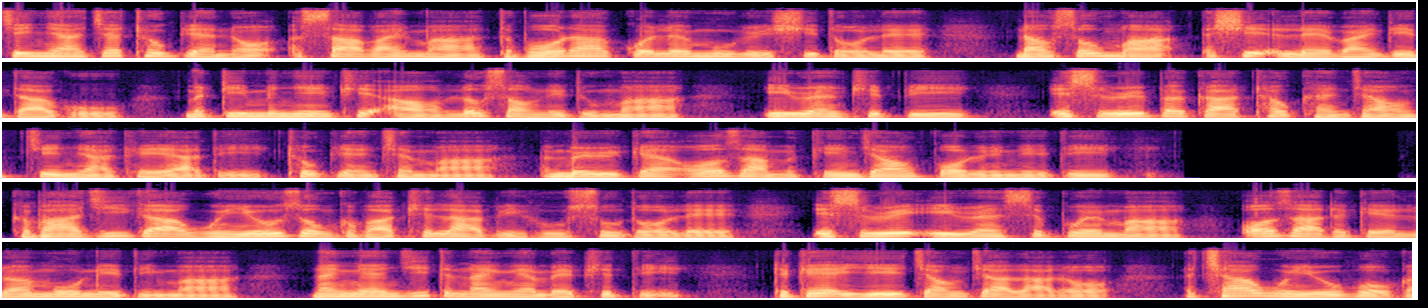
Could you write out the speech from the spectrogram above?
ကြေညာချက်ထုတ်ပြန်တော့အစပိုင်းမှာသဘောထားကွဲလွဲမှုတွေရှိတော်လဲနောက်ဆုံးမှာအရှိအလဲပိုင်းဒေသကိုမတီမငြိမ်ဖြစ်အောင်လှုံ့ဆော်နေသူမှာအီရန်ဖြစ်ပြီး အစ္စရေးဘက်ကထောက်ခံကြောင်းကြေညာခဲ့ရသည့်ထုတ်ပြန်ချက်မှာအမေရိကန်ဩဇာမကင်းကြောင်းပေါ်လွင်နေသည့်ကဘာကြီးကဝင်ရိုးစုံကဘာဖြစ်လာပြီဟုဆိုတော့လေအစ္စရေးအီရန်စစ်ပွဲမှာဩဇာတကယ်လွှမ်းမိုးနေသည်မှာနိုင်ငံကြီးတစ်နိုင်ငံပဲဖြစ်သည်တကယ်အရေးကြောင်းကြလာတော့အခြားဝင်ရိုးပေါ်က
